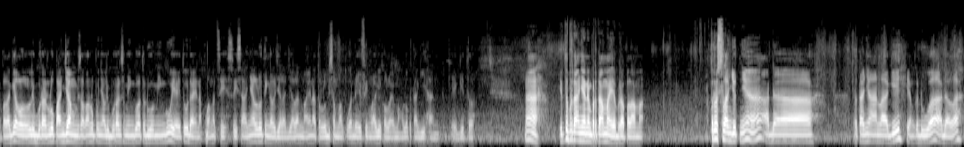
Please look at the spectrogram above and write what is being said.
apalagi kalau liburan lu panjang misalkan lu punya liburan seminggu atau dua minggu ya itu udah enak banget sih. Sisanya lu tinggal jalan-jalan main atau lu bisa melakukan diving lagi kalau emang lu ketagihan kayak gitu. Nah itu pertanyaan yang pertama ya berapa lama? Terus selanjutnya ada pertanyaan lagi yang kedua adalah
